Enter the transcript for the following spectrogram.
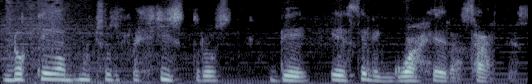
no quedan muchos registros de ese lenguaje de las artes.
